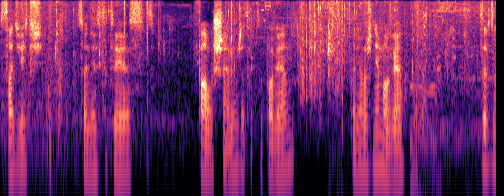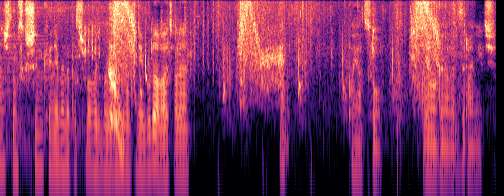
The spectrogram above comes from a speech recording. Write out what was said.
sadzić, co niestety jest fałszem, że tak to powiem, ponieważ nie mogę. Zewnętrzną skrzynkę nie będę potrzebować, bo nie będę mógł w niej budować, ale... No, pajacu, nie mogę nawet zranić.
